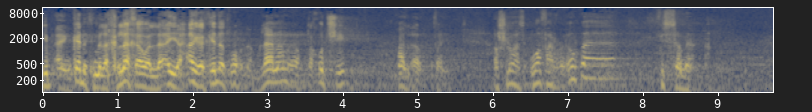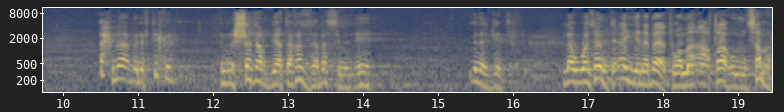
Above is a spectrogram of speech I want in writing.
يبقى إن كانت ملخلخة ولا أي حاجة كده تروح دبلانة ما بتاخدش على الأرض. طيب. أصلها. وفرعها في السماء. إحنا بنفتكر إن الشجر بيتغذى بس من إيه؟ من الجذر لو وزنت أي نبات وما أعطاه من ثمر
